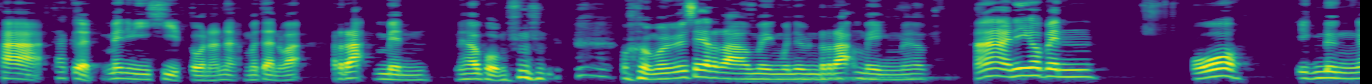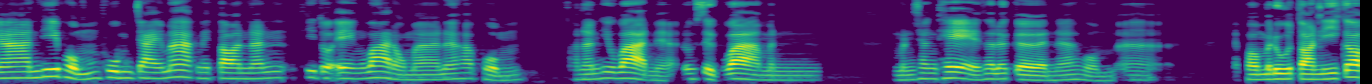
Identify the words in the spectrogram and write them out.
ถ้าถ้าเกิดไม่มีขีดตัวนั้นอะมันจะว่าระเมนนะครับผม มันไม่ใช่ราเมง มันจะเป็นระเมงนะครับ อ่า นี่ก็เป็น โอ้ อีกหนึ่งงานที่ผมภูมิใจมากในตอนนั้นที่ตัวเองวาดออกมานะครับผม ตอนนั้นที่วาดเนี่ยรู้สึกว่ามันมันช่างเท่ซะเหลือเกินนะครับผมอ่าแต่พอมาดูตอนนี้ก็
